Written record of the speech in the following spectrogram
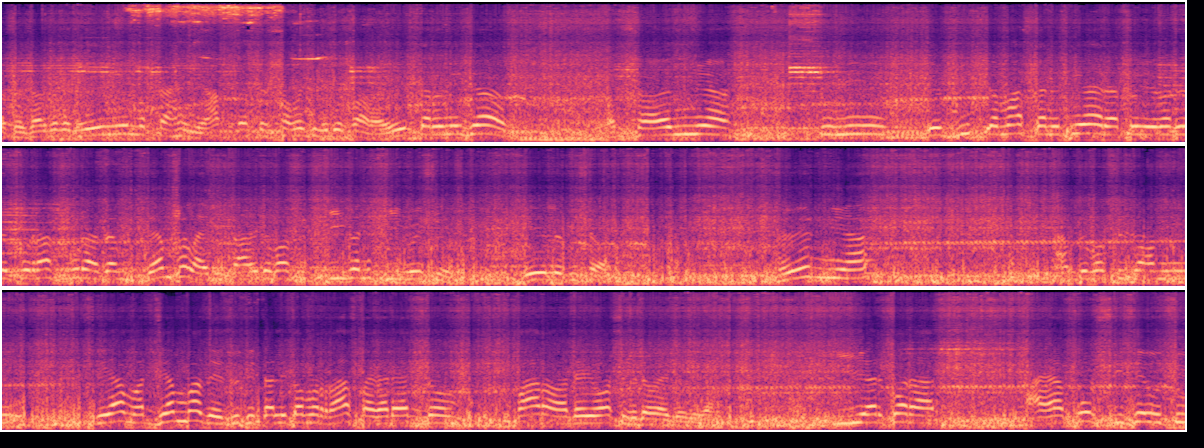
আছে যার কারণে এই জন্য কাহিনী আস্তে আস্তে সবাই দিকে পারা এই কারণে যা আচ্ছা তুমি এই বীজটা মাঝখানে দিয়ে এত এবারে পুরা পুরা জ্যাম জ্যাম ফেলাই তাহলে তো ভাবছি কী জানি কী হয়েছে। এই হলো বিষয়। এমনিয়া আমি তো ভাবছি যে আমি যে আমার জ্যাম বাজে, যদি তাহলে তো আমার রাস্তাঘাটে একদম পার হওয়াটাই অসুবিধা হয়ে যাবে কি আর করার? আয়া পড়ছি যেহেতু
